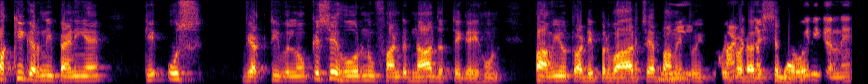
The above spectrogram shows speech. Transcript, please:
ਪੱਕੀ ਕਰਨੀ ਪੈਣੀ ਹੈ ਕਿ ਉਸ ਵਿਅਕਤੀ ਵੱਲੋਂ ਕਿਸੇ ਹੋਰ ਨੂੰ ਫੰਡ ਨਾ ਦਿੱਤੇ ਗਏ ਹੋਣ। ਭਾਵੇਂ ਉਹ ਤੁਹਾਡੇ ਪਰਿਵਾਰ ਚ ਹੈ ਭਾਵੇਂ ਕੋਈ ਕੋਈ ਤੁਹਾਡਾ ਰਿਸ਼ਤੇਦਾਰ ਕੋਈ ਨਹੀਂ ਕਰਨੇ।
